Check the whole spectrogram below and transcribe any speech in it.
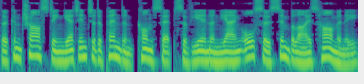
The contrasting yet interdependent concepts of yin and yang also symbolize harmony,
